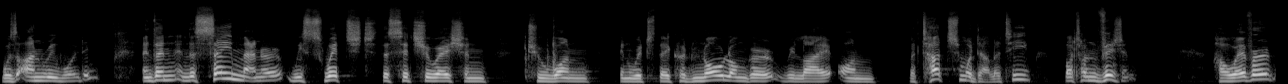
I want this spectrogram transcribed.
was unrewarding. And then in the same manner, we switched the situation to one in which they could no longer rely on the touch modality, but on vision. However,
